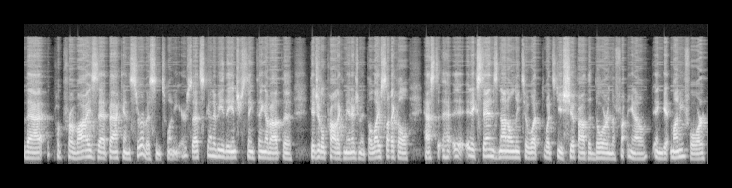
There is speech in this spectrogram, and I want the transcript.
that p- provides that back-end service in 20 years. That's going to be the interesting thing about the digital product management. The life cycle has to it extends not only to what what you ship out the door in the front, you know, and get money for,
